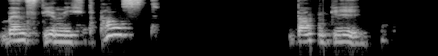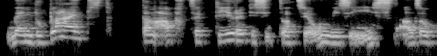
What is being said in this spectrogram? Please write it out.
wenn es dir nicht passt, dann geh. Wenn du bleibst, dann akzeptiere die Situation, wie sie ist. Also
